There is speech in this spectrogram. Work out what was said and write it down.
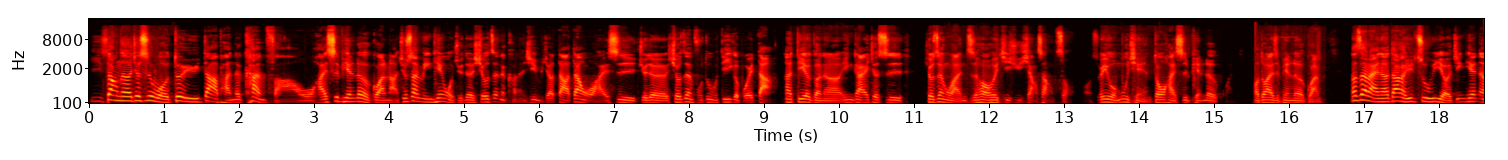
以上呢就是我对于大盘的看法，我还是偏乐观啦。就算明天我觉得修正的可能性比较大，但我还是觉得修正幅度第一个不会大，那第二个呢，应该就是修正完之后会继续向上走哦。所以我目前都还是偏乐观，哦，都还是偏乐观。那再来呢，大家可以去注意哦，今天呢，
